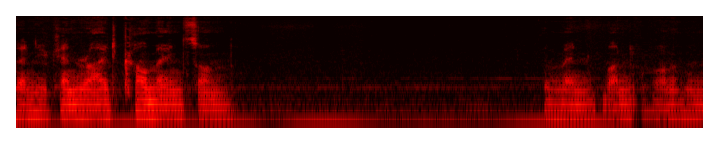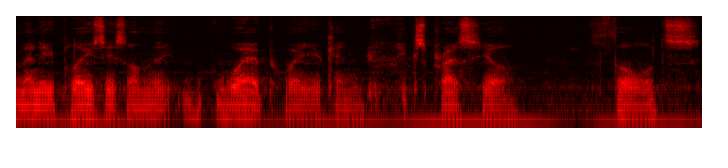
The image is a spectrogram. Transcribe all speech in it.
Then you can write comments on one, one of the many places on the web where you can express your thoughts.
